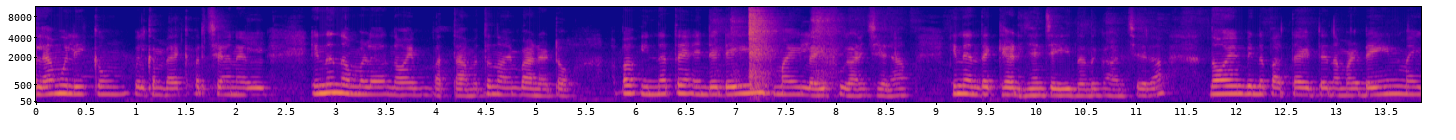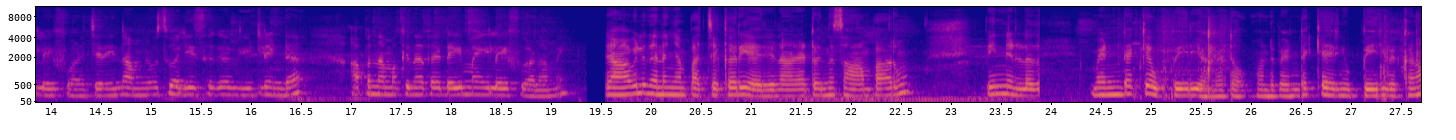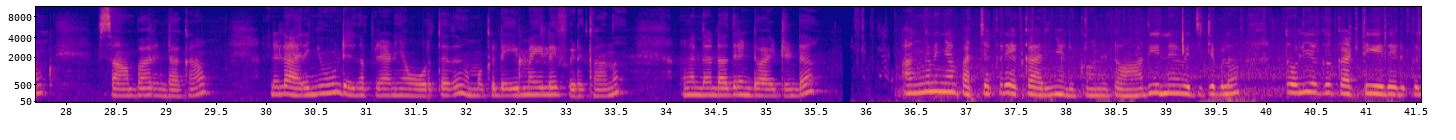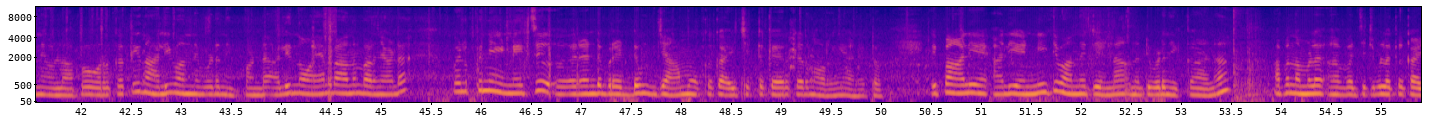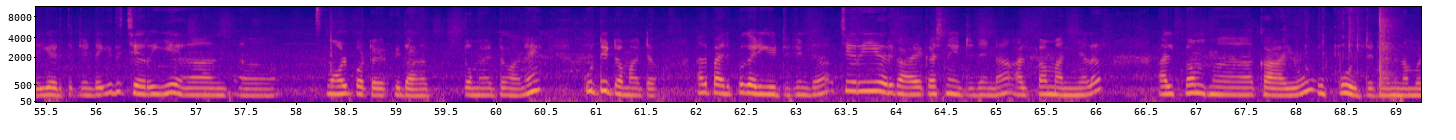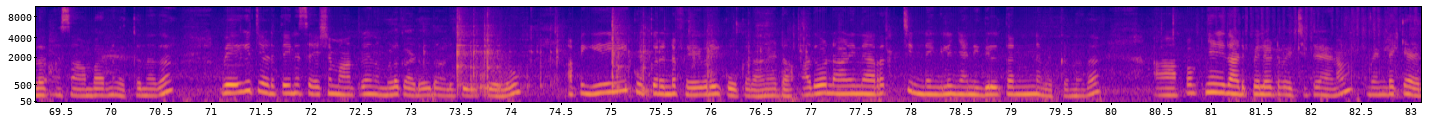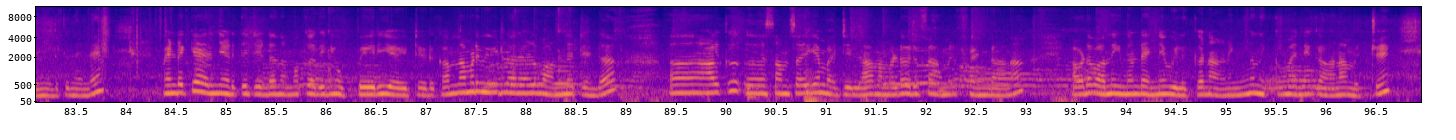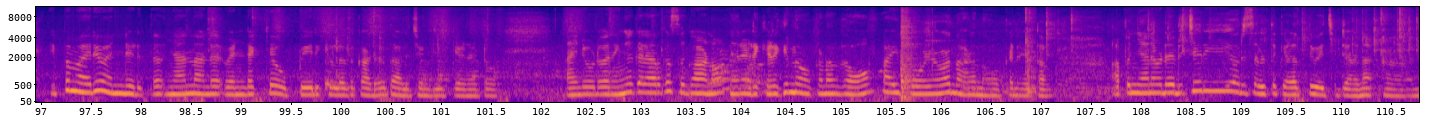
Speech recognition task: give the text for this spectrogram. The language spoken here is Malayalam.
അസ്സലാമലൈക്കും വെൽക്കം ബാക്ക് അവർ ചാനൽ ഇന്ന് നമ്മൾ നോയമ്പ് പത്താമത്തെ നോയമ്പാണ് കേട്ടോ. അപ്പം ഇന്നത്തെ എന്റെ ഡെയിലി മൈ ലൈഫ് കാണിച്ചു തരാം. ഇന്ന് എന്തൊക്കെയാണ് ഞാൻ ചെയ്യുന്നത് കാണിച്ചു തരാം. നോയമ്പ് ഇന്ന് പത്തായിട്ട് നമ്മൾ ഡേ ഇൻ മൈ ലൈഫ് കാണിച്ചു തരാം. ഇന്ന് അമ്യൂസ് വലീസൊക്കെ വീട്ടിലുണ്ട്. അപ്പം നമുക്ക് ഇന്നത്തെ ഡേ മൈ ലൈഫ് കാണാമേ. രാവിലെ തന്നെ ഞാൻ പച്ചക്കറി അരിയണാണ് കേട്ടോ. ഇന്ന് സാമ്പാറും പിന്നുള്ളത് വെണ്ടയ്ക്ക ഉപ്പേരിയാണ് കേട്ടോ. അതുകൊണ്ട് വെണ്ടയ്ക്ക അരിഞ്ഞ് ഉപ്പേരി വെക്കണം. സാമ്പാർ ഉണ്ടാക്കണം. അതിനെല്ലാം അരഞ്ഞുകൊണ്ടിരുന്നപ്പോഴാണ് ഞാൻ ഓർത്തത് നമുക്ക് ഡേ മൈ ലൈഫ് എടുക്കാമെന്ന് അങ്ങനെ എന്താണ്ട് അത് രണ്ടും ആയിട്ടുണ്ട്. അങ്ങനെ ഞാൻ പച്ചക്കറിയൊക്കെ അരിഞ്ഞെടുക്കുകയാണ് കേട്ടോ. ആദ്യം തന്നെ വെജിറ്റബിൾ തൊലിയൊക്കെ കട്ട് ചെയ്തെടുക്കുന്നേ ഉള്ളൂ. അപ്പോൾ ഉറക്കത്തിൽ നിന്ന് അലി വന്ന് ഇവിടെ നിൽപ്പുണ്ട് അലി നോയമ്പാന്നും പറഞ്ഞുകൊണ്ട് വെളുപ്പിനെ എണ്ണീച്ച് രണ്ട് ബ്രെഡും ജാമും ഒക്കെ കഴിച്ചിട്ട് കയറി കിടന്ന് ഉറങ്ങിയാണ് കേട്ടോ. ഇപ്പോൾ അലി അലി എണ്ണീറ്റ് വന്നിട്ടുണ്ട് എന്നിട്ട് ഇവിടെ നിൽക്കുകയാണ്. അപ്പം നമ്മൾ വെജിറ്റബിളൊക്കെ കഴുകി എടുത്തിട്ടുണ്ട്. ഇത് ചെറിയ സ്മോൾ പൊട്ടോ ഇതാണ് ടൊമാറ്റോ ആണ്. കുട്ടി ടൊമാറ്റോ അത് പരിപ്പ് കഴുകി ഇട്ടിട്ടുണ്ട്. ചെറിയൊരു കായ കഷ്ണം ഇട്ടിട്ടുണ്ട്. അല്പം മഞ്ഞൾ അല്പം കായവും ഉപ്പും ഇട്ടിട്ടാണ് നമ്മൾ സാമ്പാറിന് വെക്കുന്നത്. വേവിച്ചെടുത്തതിന് ശേഷം മാത്രമേ നമ്മൾ കടുവ് താളിച്ച് വെക്കുകയുള്ളൂ അപ്പോൾ ഈ കുക്കറിന്റെ ഫേവറേറ്റ് കുക്കറാണ് കേട്ടോ. അതുകൊണ്ടാണ് നിറച്ചുണ്ടെങ്കിൽ ഞാൻ ഇതിൽ തന്നെ വെക്കുന്നത്. അപ്പം ഞാൻ ഇത് അടുപ്പിലോട്ട് വെച്ചിട്ട് വേണം. വെണ്ടയ്ക്ക അരിഞ്ഞെടുക്കുന്നതിന്റെ വെണ്ടയ്ക്ക അരിഞ്ഞെടുത്തിട്ടുണ്ട്. നമുക്കതിന് ഉപ്പേരിയായിട്ട് എടുക്കാം. നമ്മുടെ വീട്ടിൽ ഒരാൾ വന്നിട്ടുണ്ട്. ആൾക്ക് സംസാരിക്കാൻ പറ്റില്ല. നമ്മളുടെ ഒരു ഫാമിലി ഫ്രണ്ടാണ് അവിടെ വന്ന് ഇന്നുകൊണ്ട് എന്നെ വിളിക്കണാണ്. ഇങ്ങ് നിൽക്കുമ്പോൾ എന്നെ കാണാൻ പറ്റുമേ ഇപ്പം വരും എന്റെ അടുത്ത്. ഞാൻ നല്ല വെണ്ടയ്ക്ക ഉപ്പേരിക്കുള്ളത് കടുക് തളിച്ചുകൊണ്ടിരിക്കുകയാണ് കേട്ടോ. അതിന്റെ കൂടെ നിങ്ങൾക്ക് എല്ലാവർക്കും സുഖമാണോ ഞാൻ ഇടയ്ക്കിടയ്ക്ക് നോക്കണത് ഓഫായി പോയോ എന്നാണ് നോക്കണേ കേട്ടോ. അപ്പം ഞാനവിടെ ഒരു ചെറിയൊരു സ്ഥലത്ത് കിളത്തി വെച്ചിട്ടാണ്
